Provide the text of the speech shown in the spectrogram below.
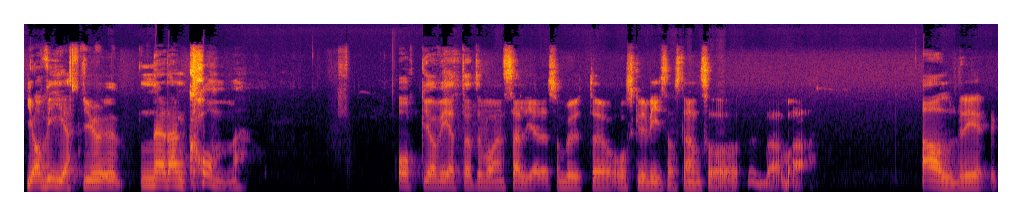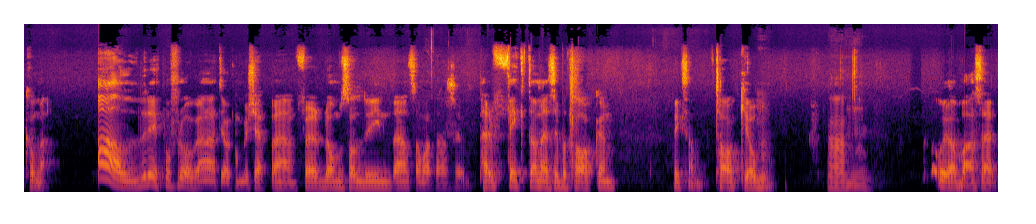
jag vet ju när den kom. Och jag vet att det var en säljare som var ute och skulle visa oss den. Så bara, bara aldrig, kommer aldrig på frågan att jag kommer köpa den. För de sålde in den som att den är perfekt att ha med sig på taken. Liksom, takjobb. Ja. Och jag bara så här,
